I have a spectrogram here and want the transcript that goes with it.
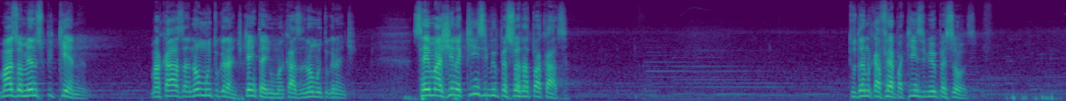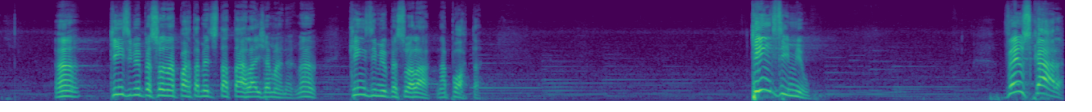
mais ou menos pequena? Uma casa não muito grande. Quem tem uma casa não muito grande? Você imagina 15 mil pessoas na tua casa. Tu dando café para 15 mil pessoas. Hã? 15 mil pessoas no apartamento estatal lá em Germânia. Hã? 15 mil pessoas lá na porta. 15 mil. Vem os caras,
